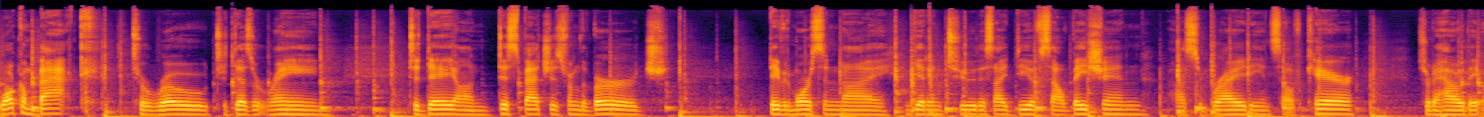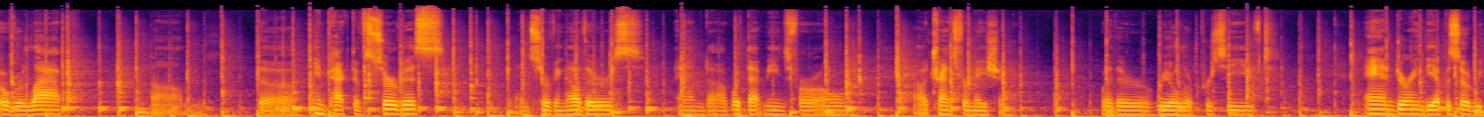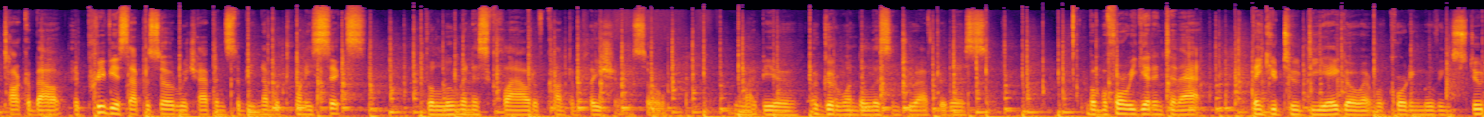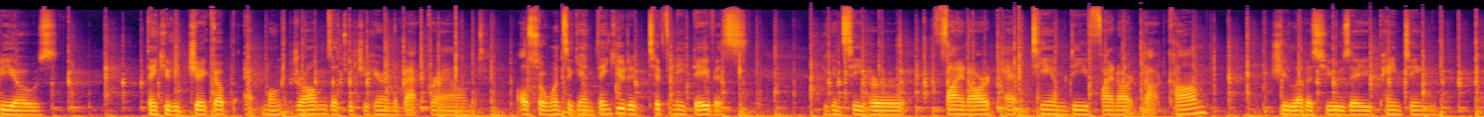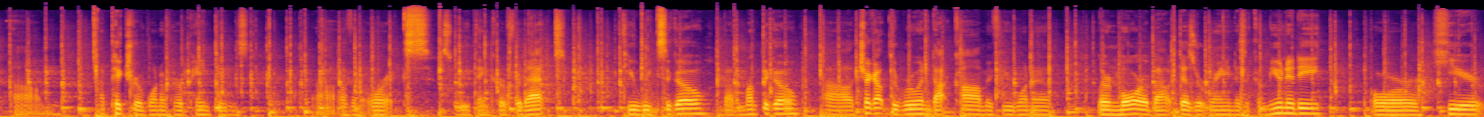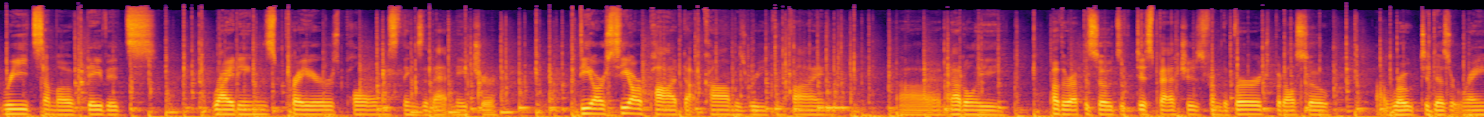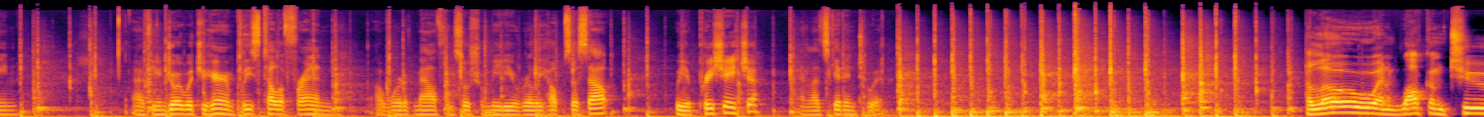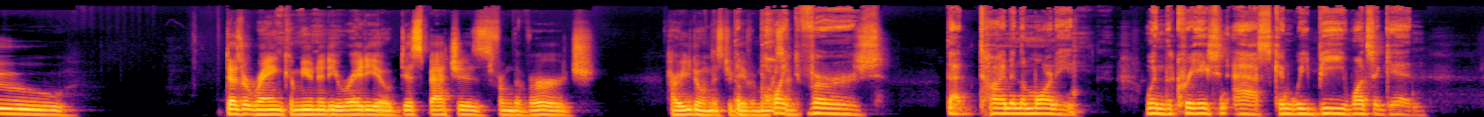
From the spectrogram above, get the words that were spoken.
Welcome back to Road to Desert Rain. Today on Dispatches from the Verge, David Morrison and I get into this idea of salvation, uh, sobriety, and self care, sort of how they overlap, um, the impact of service and serving others, and uh, what that means for our own uh, transformation, whether real or perceived. And during the episode, we talk about a previous episode, which happens to be number 26, The Luminous Cloud of Contemplation. So it might be a, a good one to listen to after this. But before we get into that, thank you to Diego at Recording Moving Studios. Thank you to Jacob at Monk Drums. That's what you hear in the background. Also, once again, thank you to Tiffany Davis. You can see her fine art at tmdfineart.com. She let us use a painting, um, a picture of one of her paintings uh, of an oryx. So we thank her for that. A few weeks ago, about a month ago, uh, check out theruin.com if you want to learn more about Desert Rain as a community or hear read some of David's writings, prayers, poems, things of that nature. drcrpod.com is where you can find uh, not only other episodes of Dispatches from The Verge, but also uh, Road to Desert Rain. Uh, if you enjoy what you're hearing, please tell a friend. Uh, word of mouth and social media really helps us out. We appreciate you, and let's get into it. Hello, and welcome to Desert Rain Community Radio Dispatches from The Verge. How are you doing, Mr. the David Morrison? point verge, that time in the morning when the creation asks, "Can we be once again?"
